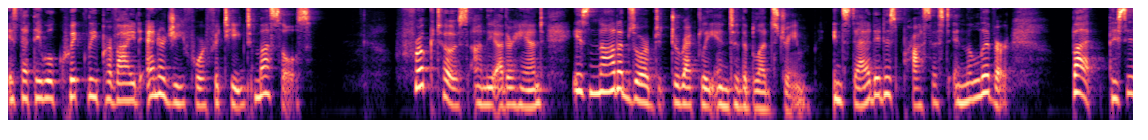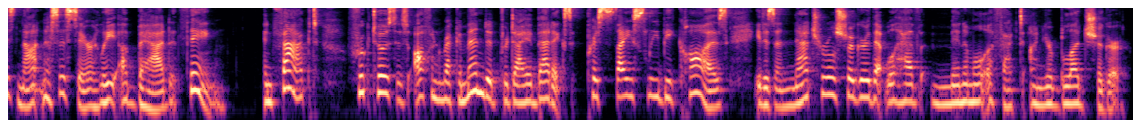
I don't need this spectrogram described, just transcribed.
is that they will quickly provide energy for fatigued muscles. Fructose, on the other hand, is not absorbed directly into the bloodstream. Instead, it is processed in the liver. But this is not necessarily a bad thing. In fact, fructose is often recommended for diabetics precisely because it is a natural sugar that will have minimal effect on your blood sugar.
